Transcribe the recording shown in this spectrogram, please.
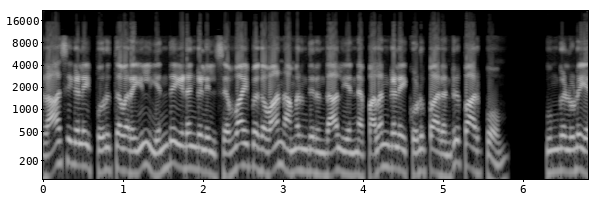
ராசிகளைப் பொறுத்தவரையில் எந்த இடங்களில் செவ்வாய் பகவான் அமர்ந்திருந்தால் என்ன பலன்களை கொடுப்பாரென்று பார்ப்போம். உங்களுடைய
